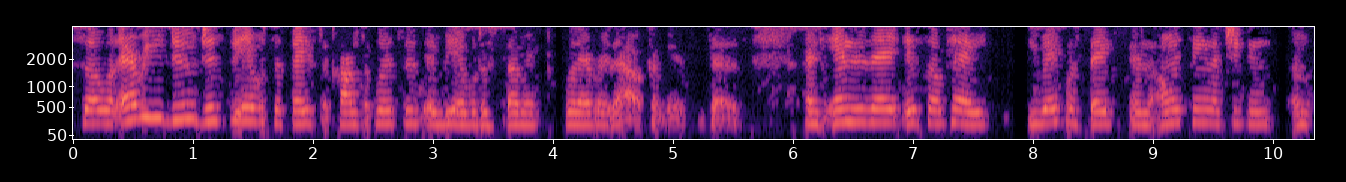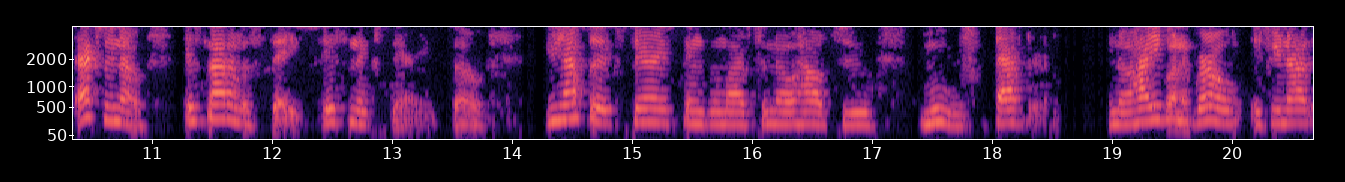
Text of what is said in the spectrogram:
So whatever you do, just be able to face the consequences and be able to stomach whatever the outcome is. Because at the end of the day, it's okay. You make mistakes, and the only thing that you can um, actually no, it's not a mistake. It's an experience. So you have to experience things in life to know how to move after. You know, how you're you going to grow if you're not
